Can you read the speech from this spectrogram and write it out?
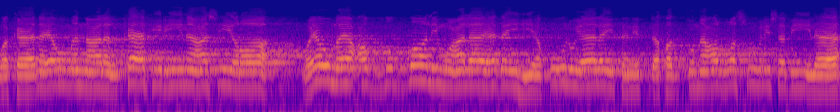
وكان يوما على الكافرين عسيرا. ويوم يعض الظالم على يديه يقول يا ليتني اتخذت مع الرسول سبيلا.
